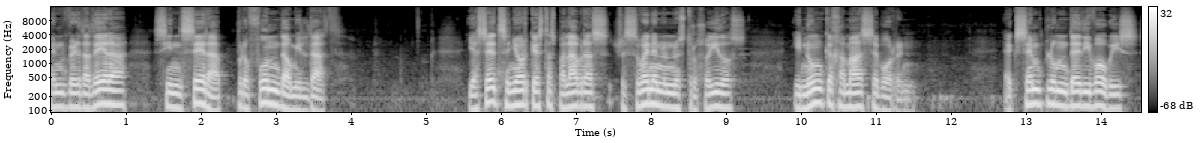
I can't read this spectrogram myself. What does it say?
en verdadera, sincera, profunda humildad. Y haced, Señor, que estas palabras resuenen en nuestros oídos y nunca jamás se borren. Exemplum dedi vobis,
